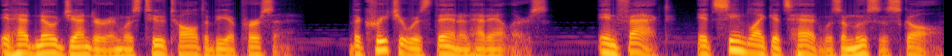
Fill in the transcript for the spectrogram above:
It had no gender and was too tall to be a person. The creature was thin and had antlers. In fact, it seemed like its head was a moose's skull.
